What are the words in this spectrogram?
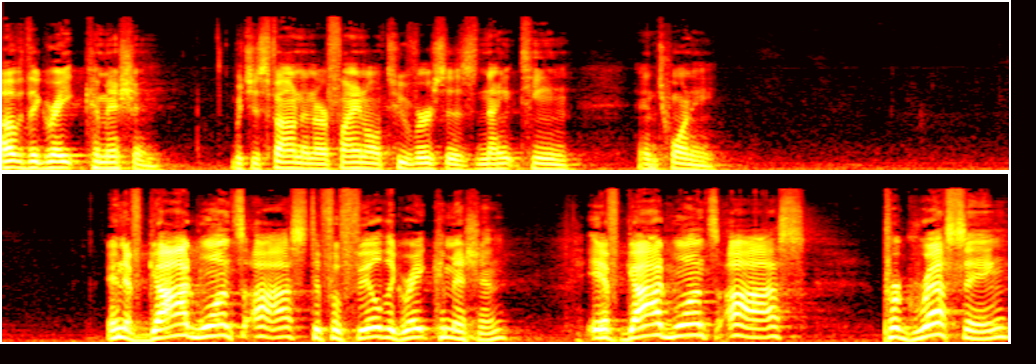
of the Great Commission, which is found in our final two verses, 19 and 20. And if God wants us to fulfill the Great Commission, if God wants us progressing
